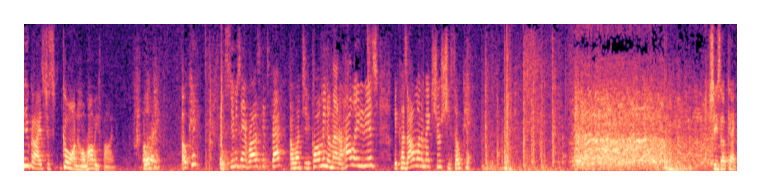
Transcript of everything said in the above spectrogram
you guys just go on home. I'll be fine. Okay. Okay. But as soon as Aunt Roz gets back, I want you to call me no matter how late it is, because I want to make sure she's okay. She's okay.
